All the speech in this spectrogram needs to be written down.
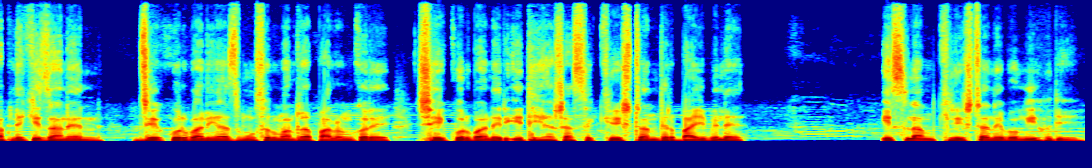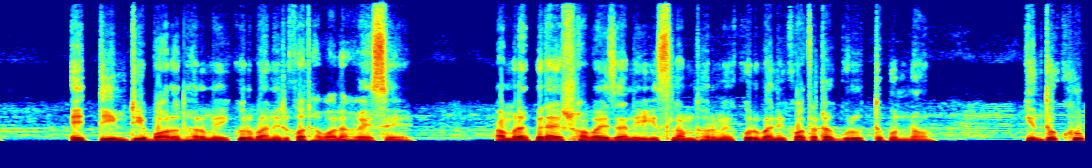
আপনি কি জানেন যে কুরবানি আজ মুসলমানরা পালন করে, সেই কুরবানির ইতিহাস আছে খ্রিস্টানদের বাইবেলে? ইসলাম খ্রিস্টান এবং ইহুদি, এই তিনটি বড় ধর্মেই কুরবানির কথা বলা হয়েছে। আমরা প্রায় সবাই জানি ইসলাম ধর্মে কুরবানি কতটা গুরুত্বপূর্ণ। কিন্তু খুব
